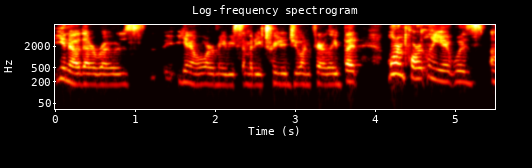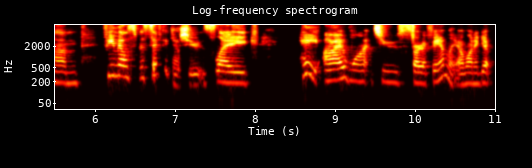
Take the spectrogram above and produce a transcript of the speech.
you know that arose you know or maybe somebody treated you unfairly but more importantly it was um, female specific issues like hey i want to start a family. I want to get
